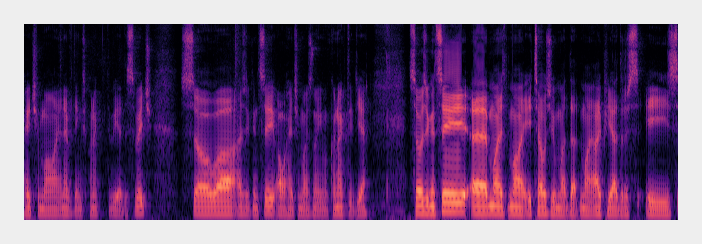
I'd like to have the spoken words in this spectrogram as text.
HMI and everything's connected via the switch. So uh, as you can see, oh HMI is not even connected yet. So as you can see, uh, my my it tells you my, that my IP address is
